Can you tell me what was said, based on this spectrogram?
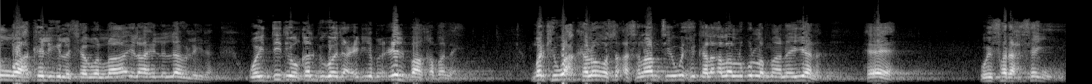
allah keligii la sheego laa ilaaha illa allahu la yidhahdo way didi oo qalbigooda cidhiyo ciil baa qabanay markii wax kale oo aslaamtii wixii kale alla lagu lamaaneeyana hee way faraxsan yihiin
